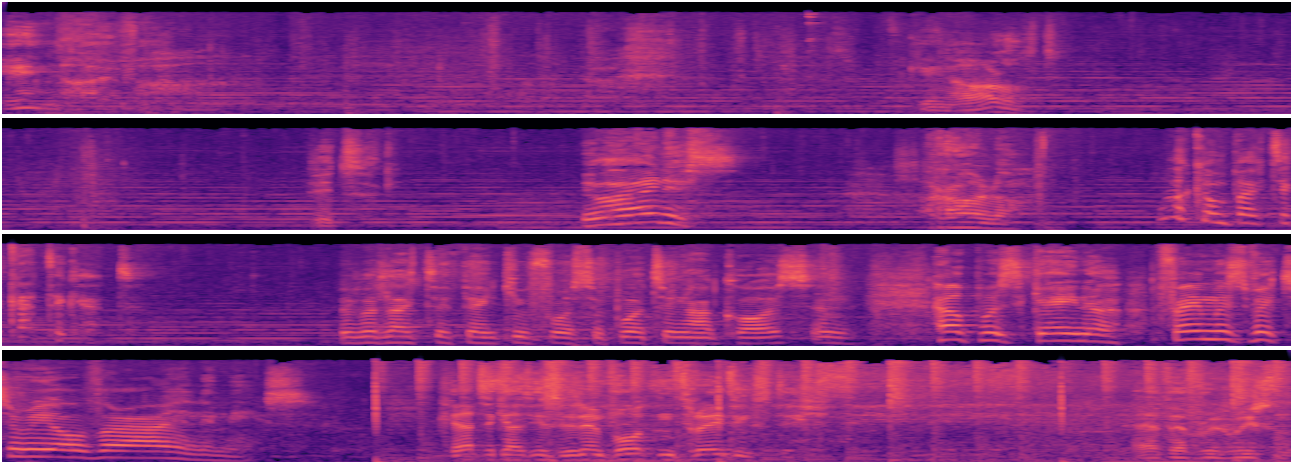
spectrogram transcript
King Ivar. King Harald. Hvitserk. Your Highness. Rollo. Welcome back to Kattegat. We would like to thank you for supporting our cause and help us gain a famous victory over our enemies. Kattegat is an important trading station. I have every reason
